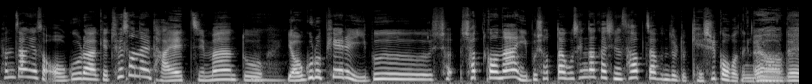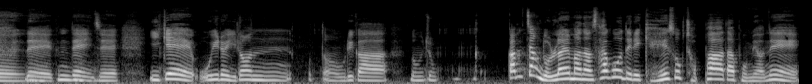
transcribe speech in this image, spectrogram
현장에서 억울하게 최선을 다했지만 또 음. 역으로 피해를 입으셨거나 입으셨다고 생각하시는 사업자분들도 계실 거거든요. 아, 네, 네. 네. 근데 음. 이제 이게 오히려 이런 어떤 우리가 너무 좀 깜짝 놀랄 만한 사고들이 계속 접하다 보면은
